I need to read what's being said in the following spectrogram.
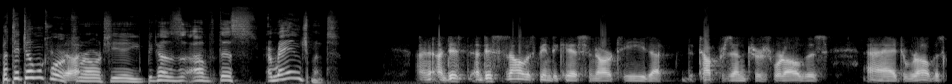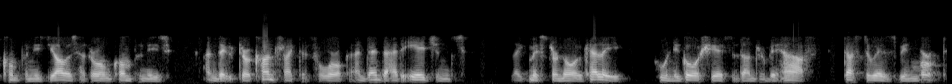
but they don't work yeah. for RTE because of this arrangement. And, and, this and this has always been the case in RTE that the top presenters were always uh, there were always companies. They always had their own companies, and they, they're contracted for work. And then they had agents like Mr. Noel Kelly, who negotiated on their behalf. That's the way it's been worked.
